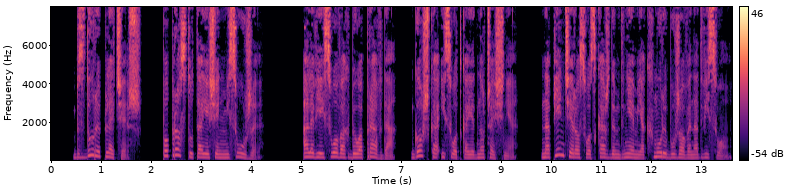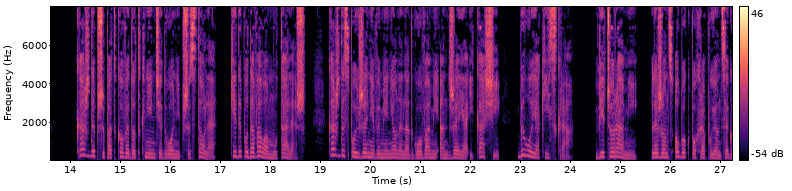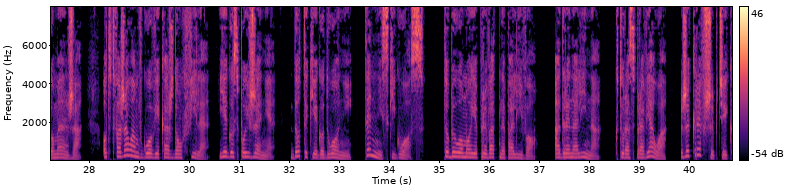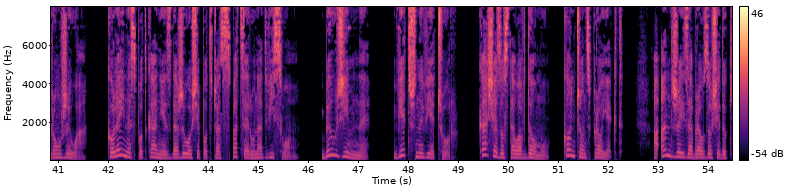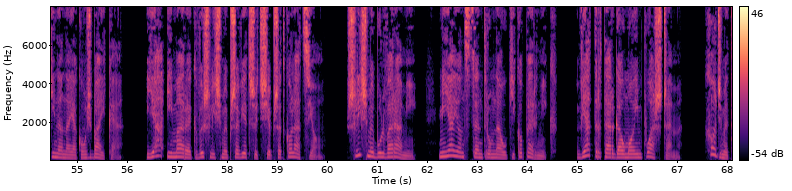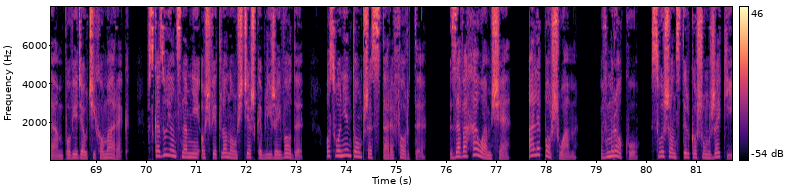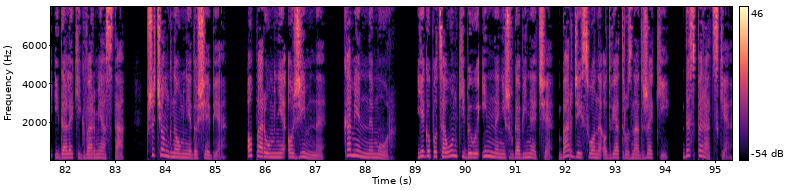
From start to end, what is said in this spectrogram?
Bzdury pleciesz. Po prostu ta jesień mi służy. Ale w jej słowach była prawda, gorzka i słodka jednocześnie. Napięcie rosło z każdym dniem jak chmury burzowe nad Wisłą. Każde przypadkowe dotknięcie dłoni przy stole, kiedy podawałam mu talerz, każde spojrzenie wymienione nad głowami Andrzeja i Kasi było jak iskra. Wieczorami, leżąc obok pochrapującego męża, odtwarzałam w głowie każdą chwilę, jego spojrzenie, dotyk jego dłoni, ten niski głos. To było moje prywatne paliwo, adrenalina, która sprawiała, że krew szybciej krążyła. Kolejne spotkanie zdarzyło się podczas spaceru nad Wisłą. Był zimny, wietrzny wieczór. Kasia została w domu, kończąc projekt, a Andrzej zabrał Zosię do kina na jakąś bajkę. Ja i Marek wyszliśmy przewietrzyć się przed kolacją. Szliśmy bulwarami, mijając Centrum Nauki Kopernik. Wiatr targał moim płaszczem. Chodźmy tam, powiedział cicho Marek, wskazując na mniej oświetloną ścieżkę bliżej wody, osłoniętą przez stare forty. Zawahałam się, ale poszłam. W mroku, słysząc tylko szum rzeki i daleki gwar miasta, przyciągnął mnie do siebie. Oparł mnie o zimny, kamienny mur. Jego pocałunki były inne niż w gabinecie, bardziej słone od wiatru z nad rzeki, desperackie.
